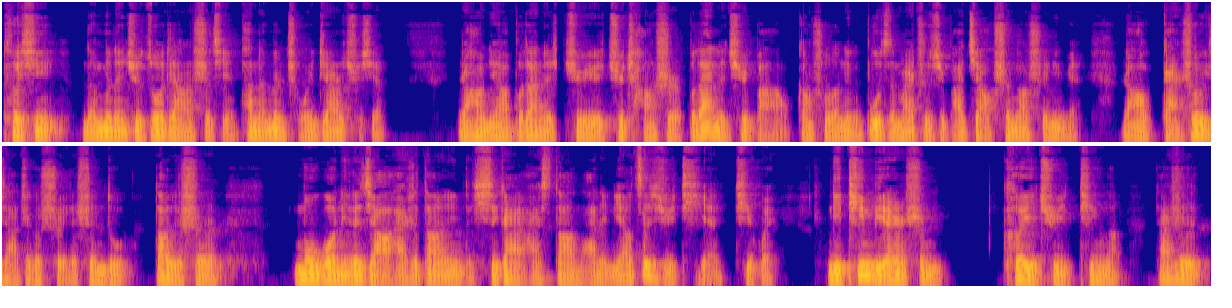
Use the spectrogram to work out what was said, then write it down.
特性能不能去做这样的事情，它能不能成为第二曲线。然后你要不断的去去尝试，不断的去把刚说的那个步子迈出去，把脚伸到水里面，然后感受一下这个水的深度到底是没过你的脚，还是到了你的膝盖，还是到了哪里？你要自己去体验体会。你听别人是可以去听的，但是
